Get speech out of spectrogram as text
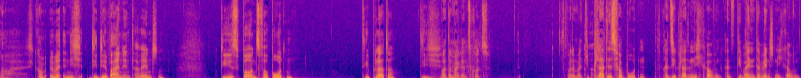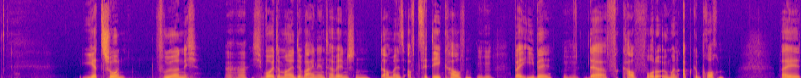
Oh, ich komme immer nicht. Die Divine Intervention. Die ist bei uns verboten. Die Platte. Die, Warte mal ganz kurz. Warte mal, die Platte ist verboten. Du kannst die Platte nicht kaufen. Du kannst die Wine Intervention nicht kaufen. jetzt schon, früher nicht. Aha. Ich wollte mal Divine Intervention damals auf CD kaufen. Mhm. bei eBay. Mhm. Der Verkauf wurde irgendwann abgebrochen, weil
